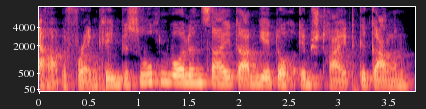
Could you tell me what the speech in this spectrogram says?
Er habe Franklin besuchen wollen, sei dann jedoch im Streit gegangen.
